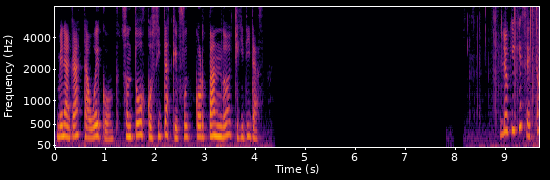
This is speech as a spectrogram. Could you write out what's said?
Ven acá, está hueco. Son todos cositas que fue cortando chiquititas. Loki, ¿qué es esto?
